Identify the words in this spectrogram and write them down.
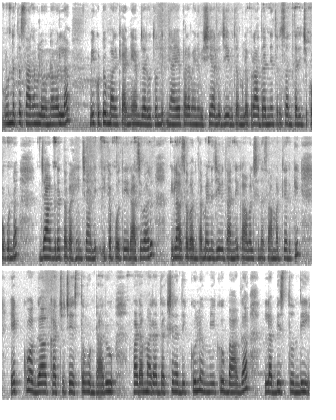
ఉన్నత స్థానంలో ఉన్న వల్ల మీ కుటుంబానికి అన్యాయం జరుగుతుంది. న్యాయపరమైన విషయాలు జీవితంలో ప్రాధాన్యతను సంతరించుకోకుండా జాగ్రత్త వహించాలి. ఇకపోతే ఈ రాశివారు విలాసవంతమైన జీవితాన్ని కావలసిన సామర్థ్యానికి ఎక్కువగా ఖర్చు చేస్తూ ఉంటారు. పడమర దక్షిణ దిక్కులు మీకు బాగా లభిస్తుంది.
